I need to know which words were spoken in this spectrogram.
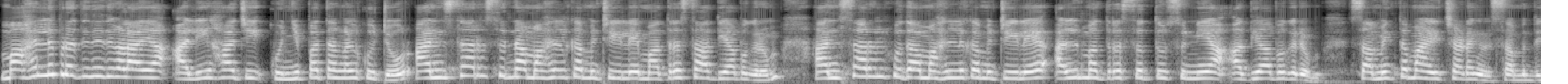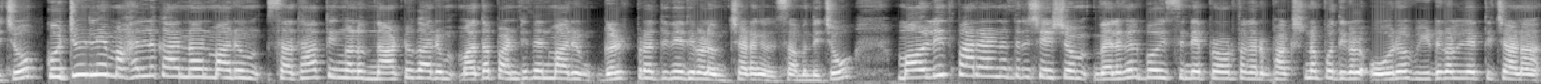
മഹല്ല് പ്രതിനിധികളായ അലി ഹാജി കുഞ്ഞിപ്പത്തങ്ങൾ കുറ്റൂർ അൻസാർ സുന്ന മഹൽ കമ്മിറ്റിയിലെ മദ്രസ അധ്യാപകരും അൻസാറുൽ ഹുദ മഹൽ കമ്മിറ്റിയിലെ അൽ മദ്രസത്തു സുന്നിയ അധ്യാപകരും സംയുക്തമായി ചടങ്ങിൽ സംബന്ധിച്ചു. കുറ്റൂരിലെ മഹല്ല് കാരണവന്മാരും സദാത്യങ്ങളും നാട്ടുകാരും മതപണ്ഡിതന്മാരും ഗൾഫ് പ്രതിനിധികളും ചടങ്ങിൽ സംബന്ധിച്ചു. മൌലിദ് പാരായണത്തിന് ശേഷം വെലകൽ ബോയ്സിന്റെ പ്രവർത്തകർ ഭക്ഷണപ്പൊതികൾ ഓരോ വീടുകളിലെത്തിച്ചാണ്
